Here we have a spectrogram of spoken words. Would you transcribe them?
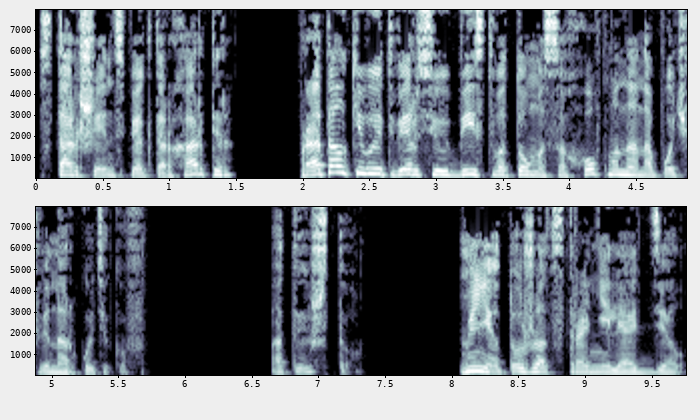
Старший инспектор Харпер проталкивает версию убийства Томаса Хоффмана на почве наркотиков. А ты что? Меня тоже отстранили от дела,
